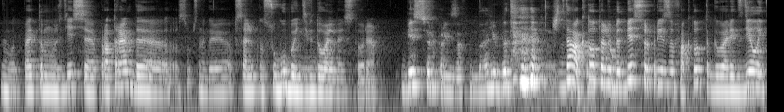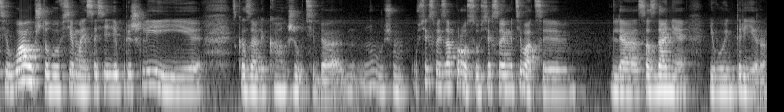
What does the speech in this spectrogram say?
Вот, поэтому здесь э, про тренды, собственно говоря, абсолютно сугубо индивидуальная история без сюрпризов, да, любят. Да, кто-то любит без сюрпризов, а кто-то говорит, сделайте вау, чтобы все мои соседи пришли и сказали, как же у тебя. Ну, в общем, у всех свои запросы, у всех свои мотивации для создания его интерьера.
